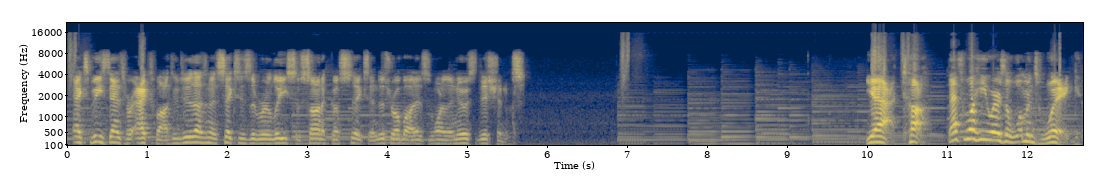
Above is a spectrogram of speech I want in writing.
XB stands for Xbox. In 2006 is the release of Sonic 06, and this robot is one of the newest additions. Yeah, tough. That's why he wears a woman's wig.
